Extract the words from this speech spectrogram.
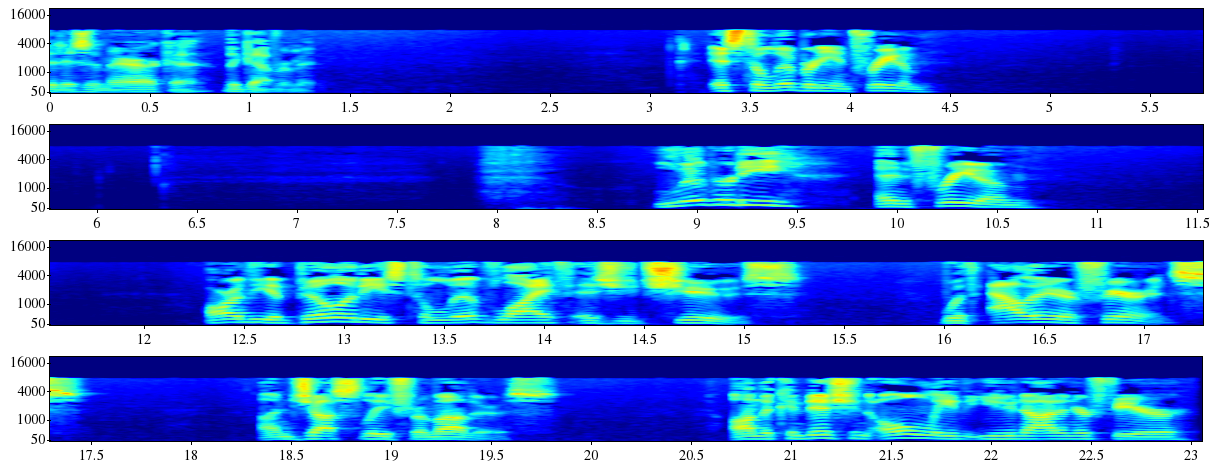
that is America, the government. It's to liberty and freedom. Liberty and freedom are the abilities to live life as you choose without interference unjustly from others, on the condition only that you do not interfere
